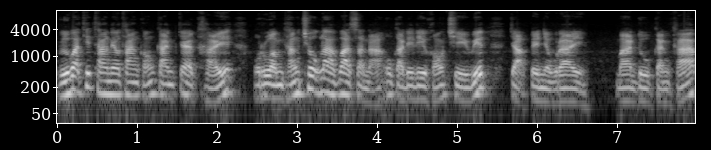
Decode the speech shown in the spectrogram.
หรือว่าทิศทางแนวทางของการแก้ไข รวมทั้งโชคลาภวาสนาโอกาสดีๆของชีวิตจะเป็นอย่างไร มาดูกันครับ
